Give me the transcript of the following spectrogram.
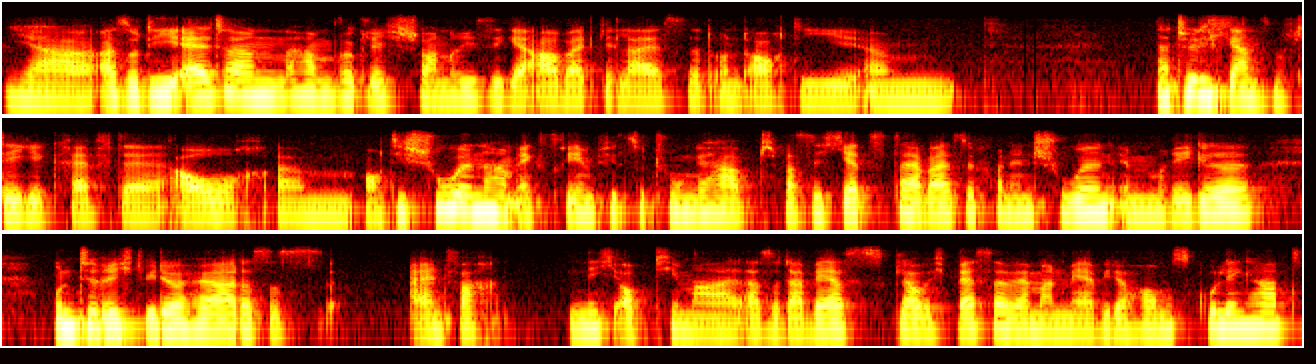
ja, also die Eltern haben wirklich schon riesige Arbeit geleistet und auch die ähm, Natürlich ganzen Pflegekräfte auch. Ähm, auch die Schulen haben extrem viel zu tun gehabt. Was ich jetzt teilweise von den Schulen im Regelunterricht wieder höre, das ist einfach nicht optimal. Also da wäre es, glaube ich, besser, wenn man mehr wieder Homeschooling hat.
